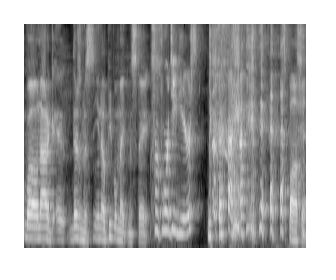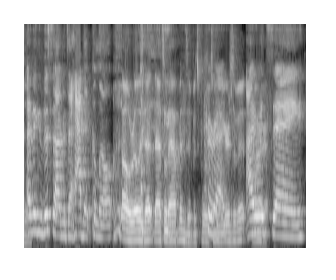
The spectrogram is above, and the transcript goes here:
Well, not a, there's mis- you know people make mistakes. for 14 years, It's possible. I think this time it's a habit, Khalil. oh, really? That that's what happens if it's 14 Correct. years of it. I All would right. say.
